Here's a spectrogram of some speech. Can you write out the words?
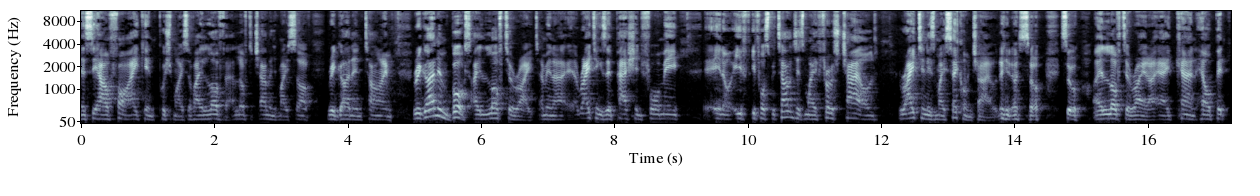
and see how far I can push myself. I love that. I love to challenge myself regarding time. Regarding books, I love to write. I mean, I, writing is a passion for me. You know, if, if hospitality is my first child, writing is my second child, you know, so, so I love to write. I, I can't help it.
